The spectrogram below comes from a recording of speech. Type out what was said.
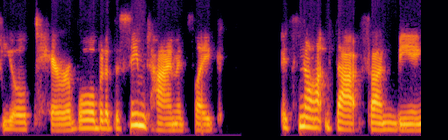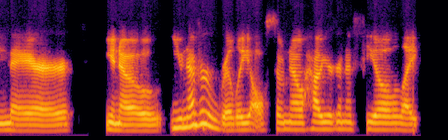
feel terrible, but at the same time, it's like, it's not that fun being there. You know, you never really also know how you're going to feel. Like,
